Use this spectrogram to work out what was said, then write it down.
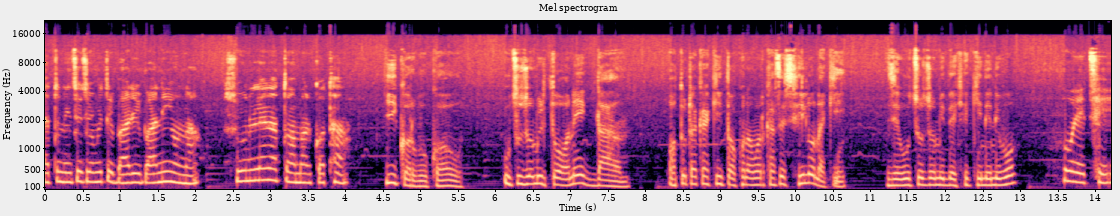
এত নিচু জমিতে বাড়ি বানিও না। শুনলে না তো আমার কথা। কি করব কও? উঁচু জমির তো অনেক দাম। অত টাকা কি তখন আমার কাছে ছিল নাকি? যে উঁচু জমি দেখে কিনে নিব? হয়েছে।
